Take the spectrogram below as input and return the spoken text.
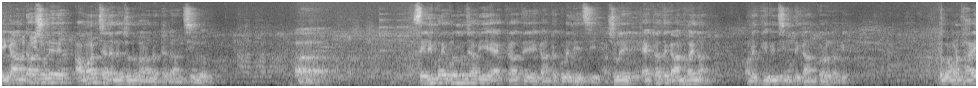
এই গানটা আসলে আমার চ্যানেলের জন্য বানানো একটা গান ছিল। আহ, সেলিম ভাই বলল যে আমি এক রাতে গানটা করে দিয়েছি। আসলে এক রাতে গান হয় না। অনেক ভেবে চিন্তে গান করা লাগে। তো আমার ভাই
